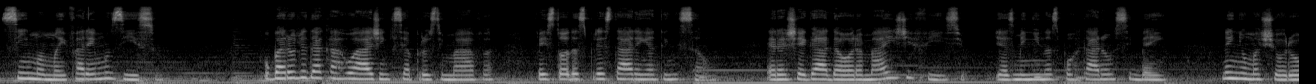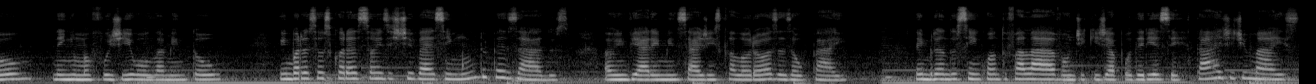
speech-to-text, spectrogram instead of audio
Sim, mamãe, faremos isso. O barulho da carruagem que se aproximava fez todas prestarem atenção. Era chegada a hora mais difícil e as meninas portaram-se bem. Nenhuma chorou, nenhuma fugiu ou lamentou, embora seus corações estivessem muito pesados ao enviarem mensagens calorosas ao pai, lembrando-se enquanto falavam de que já poderia ser tarde demais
